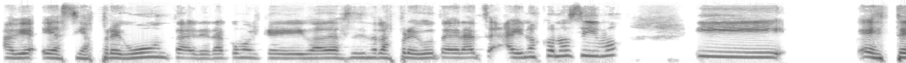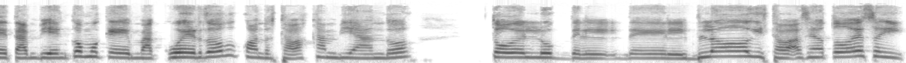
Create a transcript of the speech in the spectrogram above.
había, y hacías preguntas, era como el que iba haciendo las preguntas, era, ahí nos conocimos y este, también como que me acuerdo cuando estabas cambiando todo el look del, del blog y estabas haciendo todo eso y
